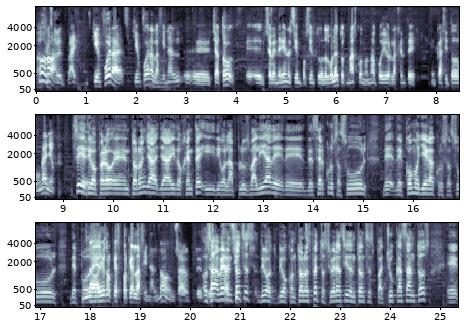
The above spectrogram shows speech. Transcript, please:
¿Eh? No, no, ay, quien fuera, quien fuera la final, eh, Chato, eh, se venderían el 100% de los boletos, más cuando no ha podido ir la gente en casi todo un año. Sí, Eh, digo, pero en Torreón ya, ya ha ido gente y digo, la plusvalía de, de, de ser Cruz Azul, de, de cómo llega Cruz Azul, de poder... No, yo creo que es porque es la final, ¿no? O sea, O sea, a ver, entonces, digo, digo, con todo respeto, si hubiera sido entonces Pachuca Santos, eh,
